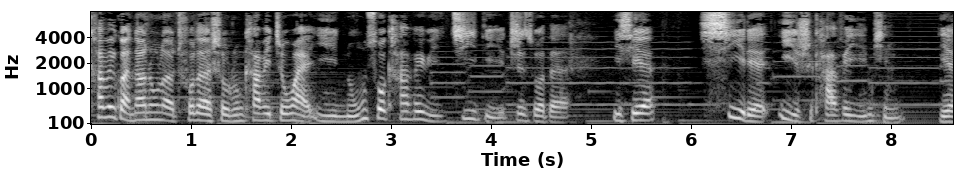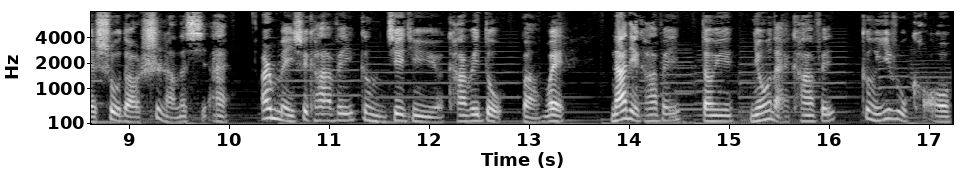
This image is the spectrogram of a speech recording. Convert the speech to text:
咖啡馆当中呢，除了手冲咖啡之外，以浓缩咖啡为基底制作的一些系列意式咖啡饮品也受到市场的喜爱。而美式咖啡更接近于咖啡豆本味，拿铁咖啡等于牛奶咖啡更易入口，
